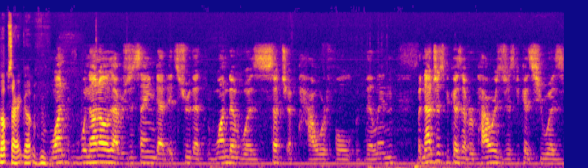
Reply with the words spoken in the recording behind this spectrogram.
oh, sorry, go. One, well, no, no, I was just saying that it's true that Wanda was such a powerful villain, but not just because of her powers, just because she was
